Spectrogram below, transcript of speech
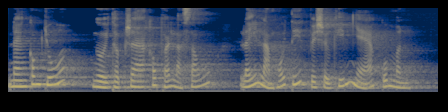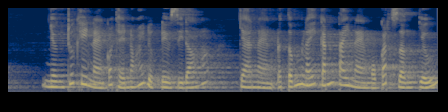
nàng công chúa, người thật ra không phải là xấu, lấy làm hối tiếc về sự khiếm nhã của mình. Nhưng trước khi nàng có thể nói được điều gì đó, cha nàng đã túm lấy cánh tay nàng một cách giận dữ.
